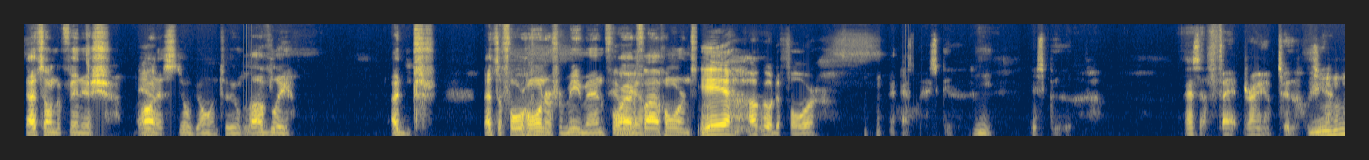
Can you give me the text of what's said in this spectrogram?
That's on the finish. Yeah. Oh, and it's still going too. Lovely. I'd, that's a four horner for me, man. Four out of five horns. Yeah, I'll go to four. That's good. Mm. It's good. That's a fat dram too. Mhm.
